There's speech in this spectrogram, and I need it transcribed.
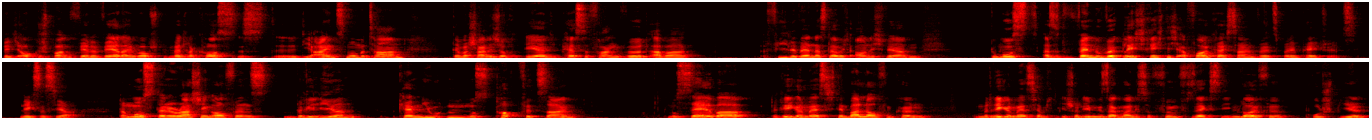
Bin ich auch gespannt, wer da, wer da überhaupt spielt. Matt Lacoste ist äh, die Eins momentan, der wahrscheinlich auch eher die Pässe fangen wird, aber viele werden das, glaube ich, auch nicht werden. Du musst, also wenn du wirklich richtig erfolgreich sein willst bei den Patriots nächstes Jahr, dann muss deine Rushing Offense brillieren. Cam Newton muss topfit sein, muss selber regelmäßig den Ball laufen können. Und mit regelmäßig habe ich schon eben gesagt, meine ich so 5, 6, 7 Läufe pro Spiel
